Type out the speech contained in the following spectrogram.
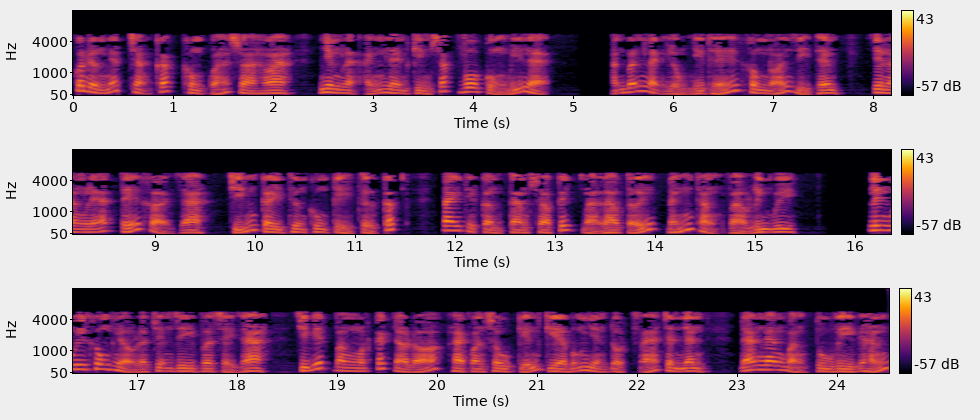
có đường nét chạm khắc không quá xoa hoa, nhưng lại ánh lên kim sắc vô cùng mỹ lệ. Hắn vẫn lạnh lùng như thế, không nói gì thêm, chỉ lặng lẽ tế khởi ra chín cây thương khung kỳ tử cấp, tay thì cầm tam xoa kích mà lao tới, đánh thẳng vào linh uy. Linh Uy không hiểu là chuyện gì vừa xảy ra, chỉ biết bằng một cách nào đó, hai con sâu kiến kia bỗng nhiên đột phá chân nhân, đã ngang bằng tu vi với hắn.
